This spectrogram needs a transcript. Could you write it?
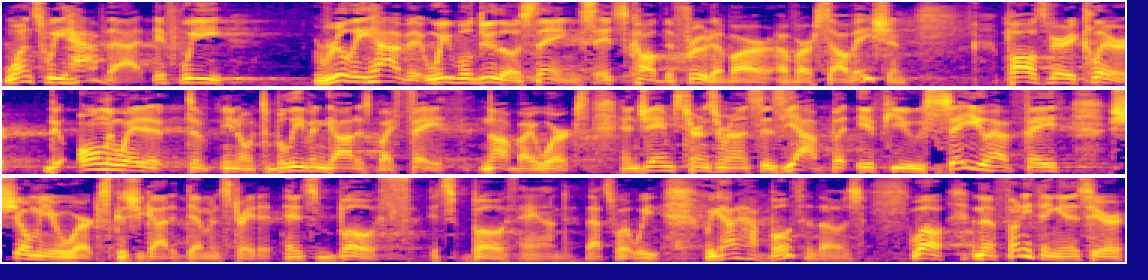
once we have that, if we really have it, we will do those things. It's called the fruit of our, of our salvation. Paul's very clear. The only way to, to, you know, to believe in God is by faith, not by works. And James turns around and says, yeah, but if you say you have faith, show me your works, because you gotta demonstrate it. And it's both. It's both and. That's what we, we gotta have both of those. Well, and the funny thing is here,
